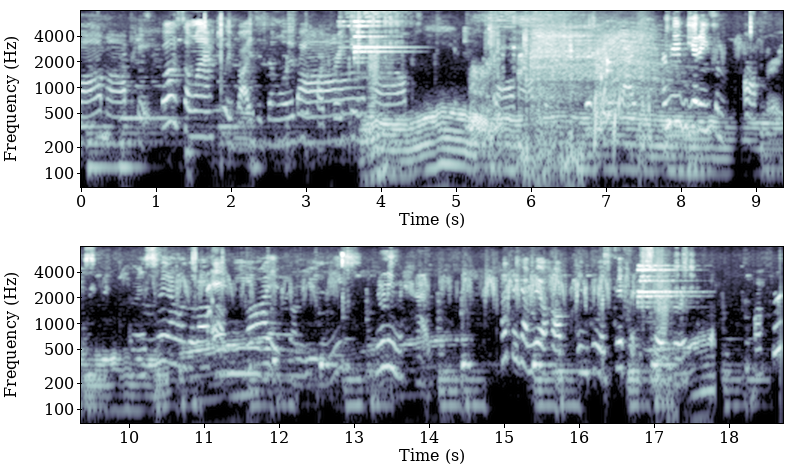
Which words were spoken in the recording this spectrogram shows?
Buy pet. Well, if someone actually buys it, then will it be heartbreaking? Just kidding, guys. I'm gonna be getting some offers. I'm gonna say I'm gonna go Any buy any. it from you. We don't even have. I think I'm gonna hop into a different server. offer.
